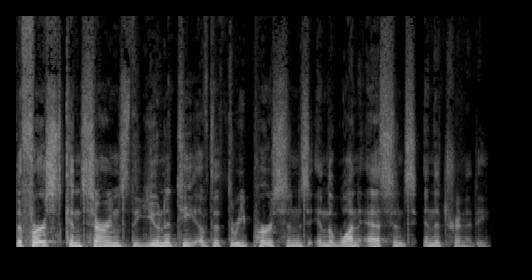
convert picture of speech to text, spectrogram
The first concerns the unity of the three persons in the one essence in the Trinity.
